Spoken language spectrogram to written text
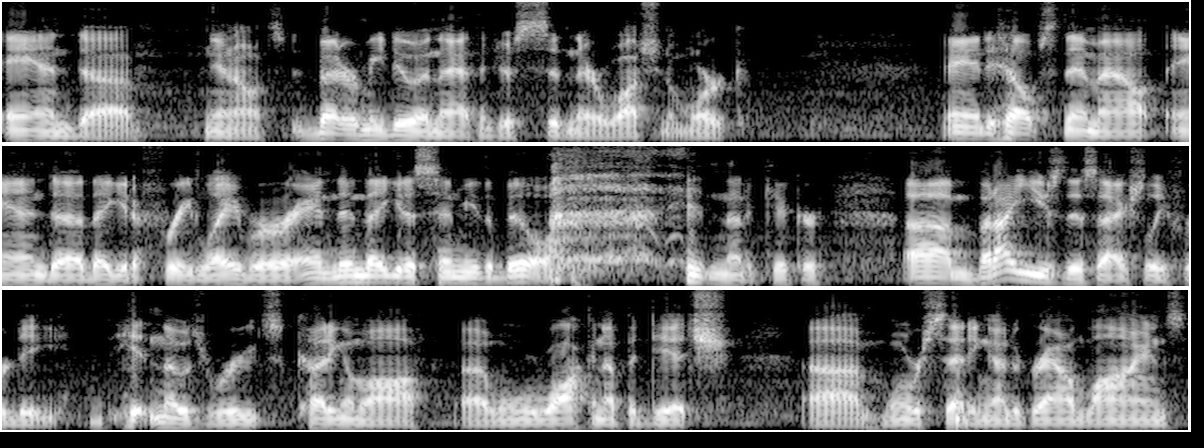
And uh, you know it's better me doing that than just sitting there watching them work. And it helps them out and uh, they get a free laborer and then they get to send me the bill. Isn't that a kicker? Um, but I use this actually for hitting those roots cutting them off uh, when we're walking up a ditch um, when we're setting underground lines,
